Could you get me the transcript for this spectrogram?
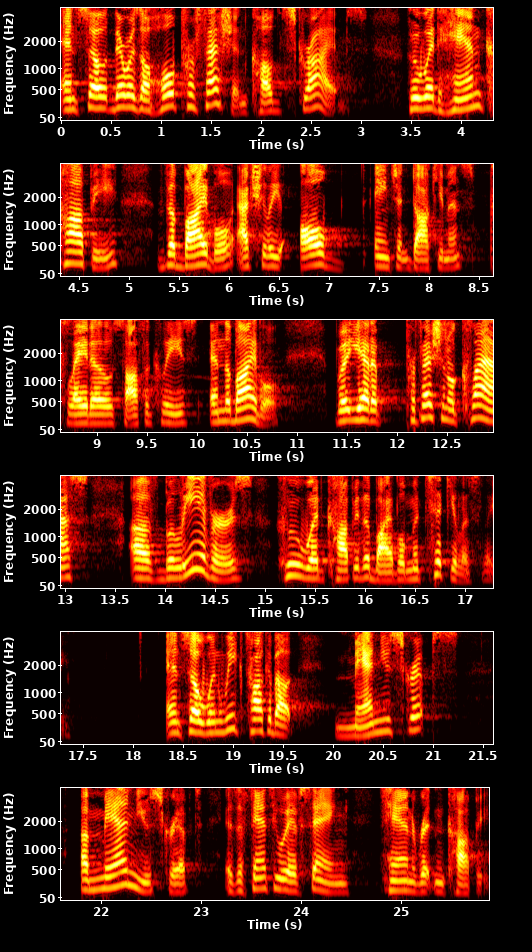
And so there was a whole profession called scribes who would hand copy the Bible, actually all ancient documents, Plato, Sophocles, and the Bible. But you had a professional class of believers who would copy the Bible meticulously. And so when we talk about manuscripts, a manuscript is a fancy way of saying handwritten copy.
